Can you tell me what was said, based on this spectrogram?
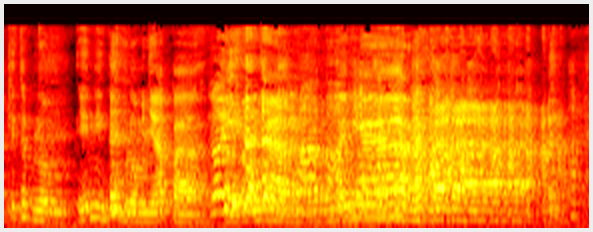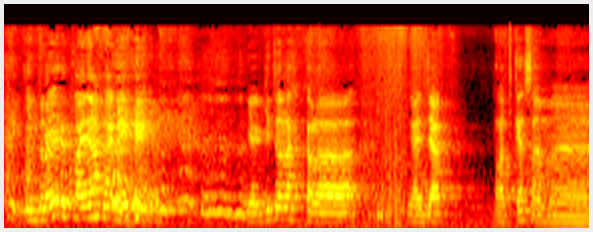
Kita belum ini, gue belum menyapa. Oh, iya. Pendengar, pendengar. Intronya udah kebanyakan nih. Ya gitulah kalau ngajak podcast sama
